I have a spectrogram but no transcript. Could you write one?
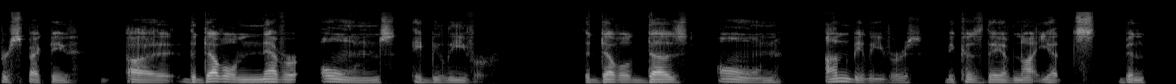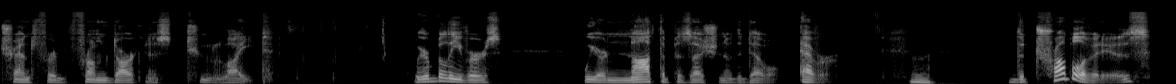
perspective, uh, the devil never owns a believer. The devil does own unbelievers because they have not yet been transferred from darkness to light. We're believers. We are not the possession of the devil ever. Hmm. The trouble of it is,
